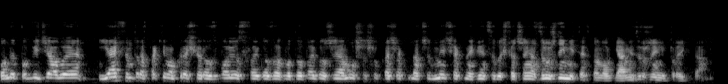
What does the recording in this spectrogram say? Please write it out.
one powiedziały, ja jestem teraz w takim okresie rozwoju swojego zawodowego, że ja muszę szukać, znaczy mieć jak najwięcej doświadczenia z różnymi technologiami, z różnymi projektami.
